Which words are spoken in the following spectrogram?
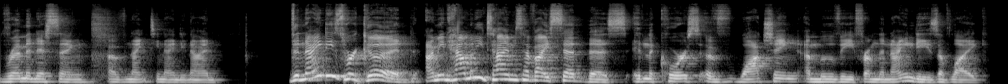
reminiscing of 1999. The 90s were good. I mean, how many times have I said this in the course of watching a movie from the 90s of like,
